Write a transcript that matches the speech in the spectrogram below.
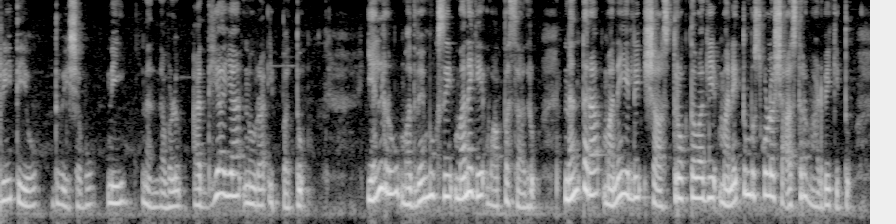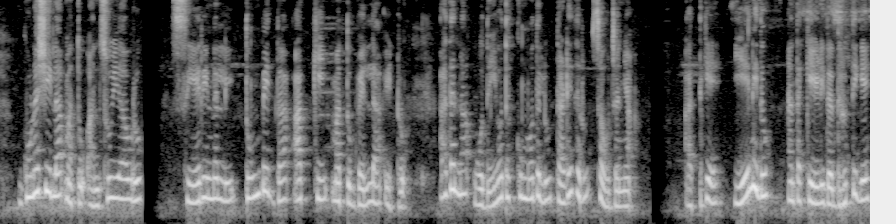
ಪ್ರೀತಿಯೋ ದ್ವೇಷವೋ ನೀ ನನ್ನವಳು. ಅಧ್ಯಾಯ ನೂರ ಇಪ್ಪತ್ತು. ಎಲ್ಲರೂ ಮದುವೆ ಮುಗಿಸಿ ಮನೆಗೆ ವಾಪಸ್ಸಾದರು. ನಂತರ ಮನೆಯಲ್ಲಿ ಶಾಸ್ತ್ರೋಕ್ತವಾಗಿ ಮನೆ ತುಂಬಿಸ್ಕೊಳ್ಳೋ ಶಾಸ್ತ್ರ ಮಾಡಬೇಕಿತ್ತು. ಗುಣಶೀಲ ಮತ್ತು ಅನ್ಸೂಯ ಅವರು ಸೇರಿನಲ್ಲಿ ತುಂಬಿದ್ದ ಅಕ್ಕಿ ಮತ್ತು ಬೆಲ್ಲ ಇಟ್ಟರು ಅದನ್ನು ಒದೆಯೋದಕ್ಕೂ ಮೊದಲು ತಡೆದರು ಸೌಜನ್ಯ. ಅತ್ತಿಗೆ, ಏನಿದು? ಅಂತ ಕೇಳಿದ ಧೃತಿಗೆ,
